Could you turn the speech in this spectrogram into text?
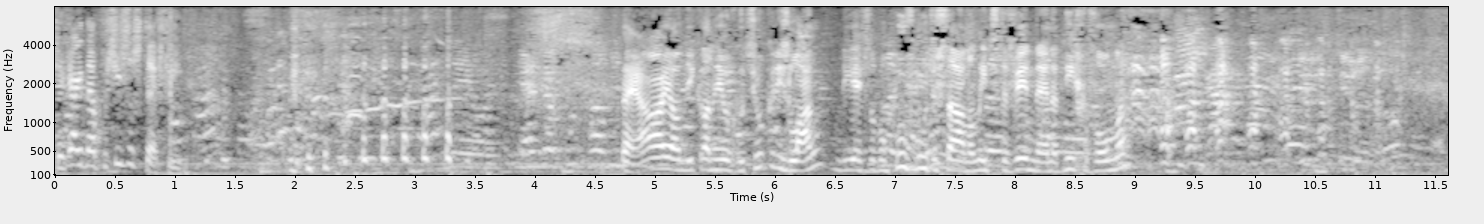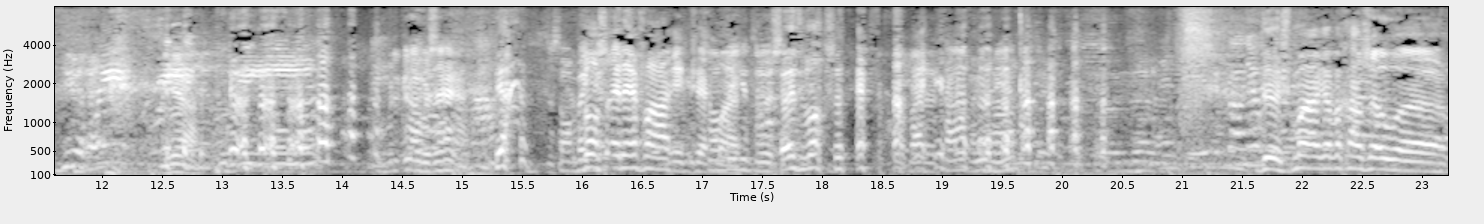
Ze kijkt nou precies als Steffi. nou ja, Arjan die kan heel goed zoeken, die is lang. Die heeft op een proef moeten staan om iets te vinden en het niet gevonden. Ja. Wat moet ik erover zeggen? Ja, is wel een het was beetje- een ervaring, zeg een maar. beetje. Het was een Bij de ervaring. tafel hier. Dus, maar eh, we gaan zo, eh,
